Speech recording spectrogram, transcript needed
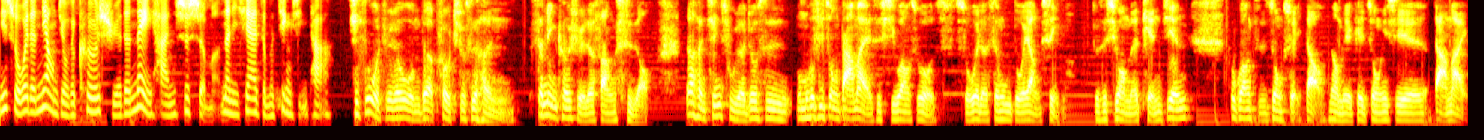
你所谓的酿酒的科学的内涵是什么？那你现在怎么进行它？其实我觉得我们的 approach 就是很生命科学的方式哦。那很清楚的就是我们会去种大麦，也是希望说所谓的生物多样性嘛。就是希望我们的田间不光只是种水稻，那我们也可以种一些大麦，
